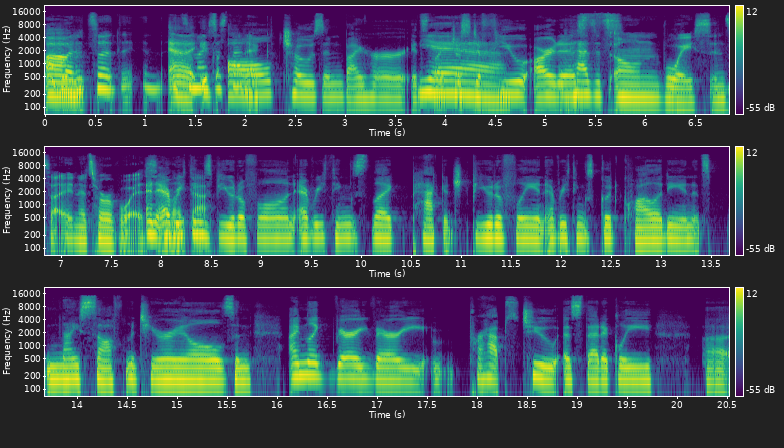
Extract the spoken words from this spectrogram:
No, um, but it's a it's, a uh, it's all chosen by her. It's like just a few artists. It has its own voice inside, and it's her voice, and I everything's that. beautiful and everything's like packaged beautifully and everything's good quality and it's nice soft materials and I'm like very very perhaps too aesthetically uh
